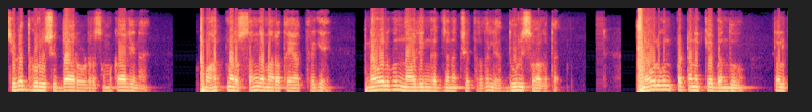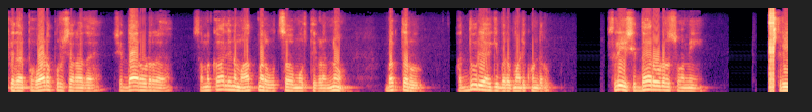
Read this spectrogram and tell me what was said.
ಜಗದ್ಗುರು ಸಿದ್ಧಾರೂಢರ ಸಮಕಾಲೀನ ಮಹಾತ್ಮರ ಸಂಗಮ ರಥಯಾತ್ರೆಗೆ ನವಲ್ಗುಂದ್ ನವಲಿಂಗಜ್ಜನ ಕ್ಷೇತ್ರದಲ್ಲಿ ಅದ್ದೂರಿ ಸ್ವಾಗತ. ನವಲ್ಗುಂದ್ ಪಟ್ಟಣಕ್ಕೆ ಬಂದು ತಲುಪಿದ ಪವಾಡ ಪುರುಷರಾದ ಸಿದ್ಧಾರೂಢರ ಸಮಕಾಲೀನ ಮಹಾತ್ಮರ ಉತ್ಸವ ಮೂರ್ತಿಗಳನ್ನು ಭಕ್ತರು ಅದ್ದೂರಿಯಾಗಿ ಬರಮಾಡಿಕೊಂಡರು. ಶ್ರೀ ಸಿದ್ಧಾರೂಢರ ಸ್ವಾಮಿ, ಶ್ರೀ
